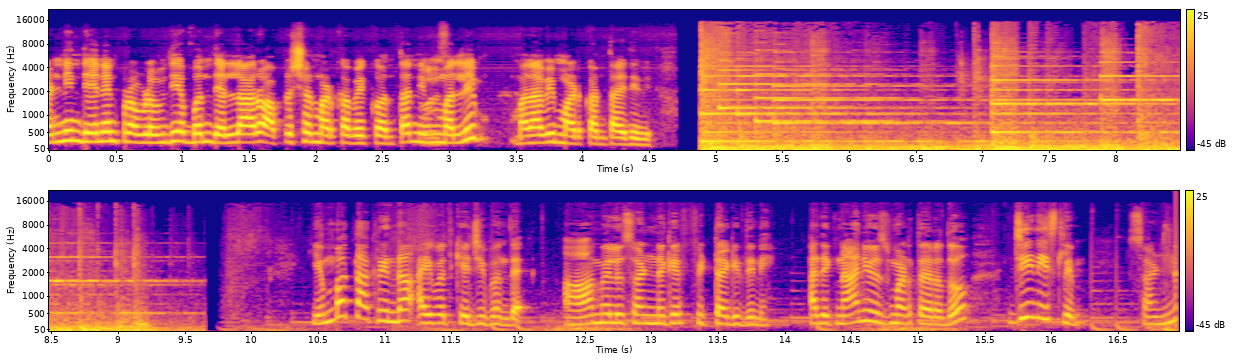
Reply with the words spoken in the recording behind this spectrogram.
ಕಣ್ಣಿಂದ ಏನೇನು ಪ್ರಾಬ್ಲಮ್ ಇದೆಯೋ ಬಂದು ಎಲ್ಲರೂ ಆಪ್ರೇಷನ್ ಮಾಡ್ಕೋಬೇಕು ಅಂತ ನಿಮ್ಮಲ್ಲಿ ಮನವಿ ಮಾಡ್ಕೊತಾ ಇದ್ದೀವಿ ಎಂಬತ್ನಾಲ್ಕರಿಂದ ಐವತ್ತು ಕೆ ಜಿ ಬಂದೆ. ಆಮೇಲೂ ಸಣ್ಣಗೆ ಫಿಟ್ ಆಗಿದ್ದೀನಿ. ಅದಕ್ಕೆ ನಾನು ಯೂಸ್ ಮಾಡ್ತಾ ಇರೋದು ಜೀನಿ ಸ್ಲಿಮ್ ಸಣ್ಣ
